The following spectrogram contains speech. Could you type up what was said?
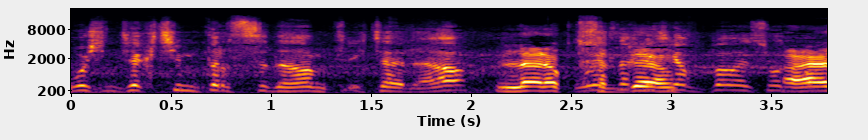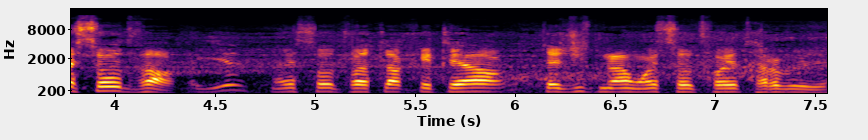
واش انت كنتي مترصدها متابعها لا أنا كنت خدام. آه صدفه هاي صدفه تلاقيت لها تا جيت معاهم غير صدفه يتهرب ليا.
